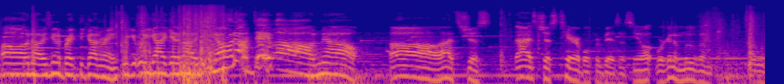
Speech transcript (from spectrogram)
Oh no, he's gonna break the gun range. We, we gotta get him out of here. No, no, Dave. Oh no. Oh, that's just that's just terrible for business. You know what? We're gonna move him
